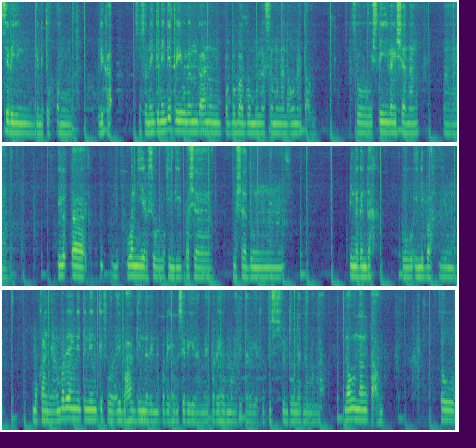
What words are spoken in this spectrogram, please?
seryeng ganito, ang lika. So, sa 1993, walang gaanong pagbabago mula sa mga naunang taon. So, stay lang siya ng uh, ilo- uh, one year. So, hindi pa siya masyadong pinaganda o iniba yung mukha niya. Ang barayang 1994 ay bahagi na rin ng parehong serye na may parehong mga detalye at komposisyon tulad ng mga naunang taon. So,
